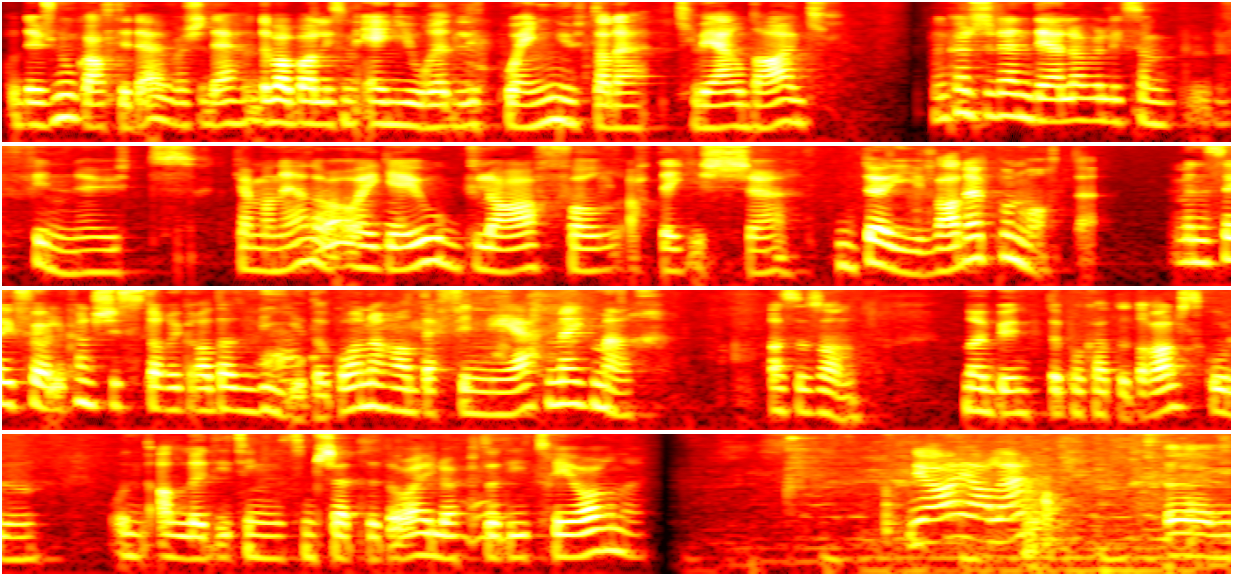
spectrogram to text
Og det er jo ikke noe galt i det. Det var ikke det. Det var bare liksom, Jeg gjorde litt poeng ut av det hver dag. Men kanskje det er en del av å liksom finne ut hvem man er, da. Og jeg er jo glad for at jeg ikke døyva det, på en måte. Men så jeg føler kanskje i større grad at videregående har definert meg mer. Altså sånn Når jeg begynte på katedralskolen, og alle de tingene som skjedde da i løpet av de tre årene. Ja, Jarle? Um,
